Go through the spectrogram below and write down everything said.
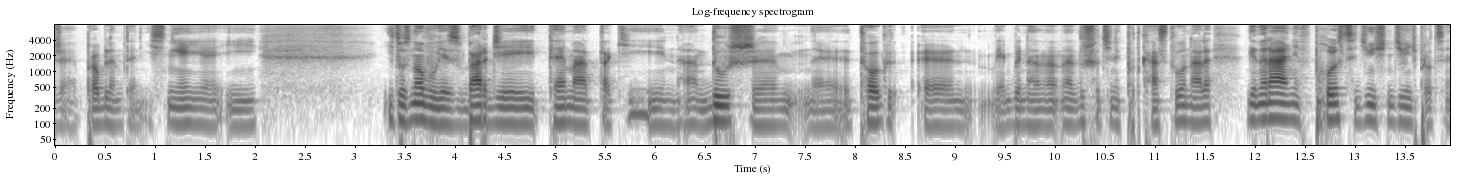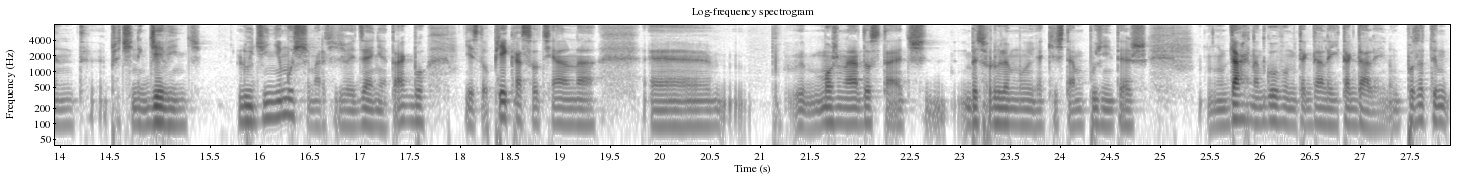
że problem ten istnieje i, i to znowu jest bardziej temat taki na dłuższy e, talk, e, jakby na, na, na dłuższy odcinek podcastu, no ale generalnie w Polsce 99,9 ludzi nie musi się martwić o jedzenie, tak? bo jest opieka socjalna, e, można dostać bez problemu jakieś tam później też dach nad głową i tak dalej, i tak dalej. No, poza tym,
